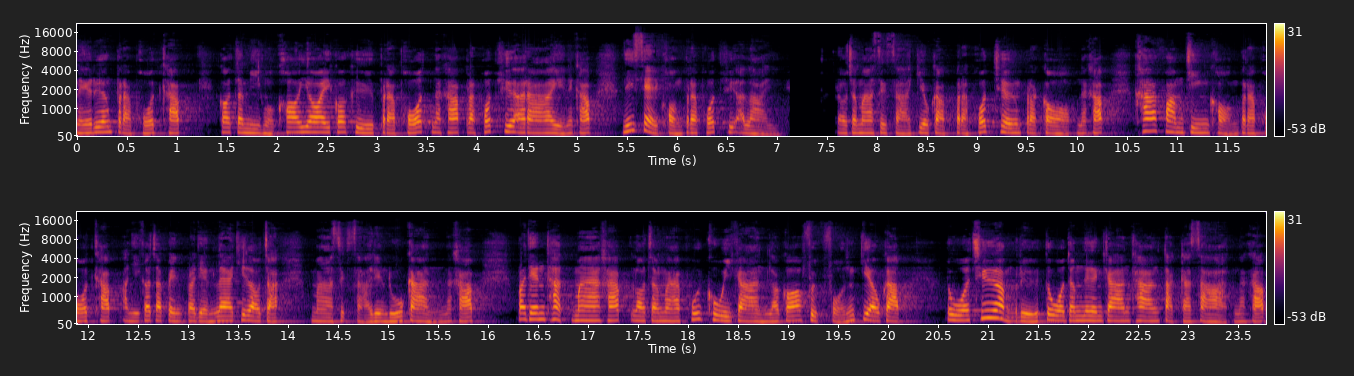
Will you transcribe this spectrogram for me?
ในเรื่องประพจน์ครับก็จะมีหัวข้อย่อยก็คือประพจน์นะครับ ประพจน์คืออะไรนะครับ นิเศษของประพจน์คืออะไร เราจะมาศึกษาเกี่ยวกับประพจน์เชิงประกอบนะครับ ค่าความจริงของประพจน์ครับอันนี้ก็จะเป็นประเด็นแรกที่เราจะมาศึกษาเรียนรู้กันนะครับ ประเด็นถัดมาครับเราจะมาพูดคุยกัน แล้วก็ฝึกฝนเกี่ยวกับ ตัวเชื่อมหรือตัวดำเนินการทางตรรกศาสตร์นะครับ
